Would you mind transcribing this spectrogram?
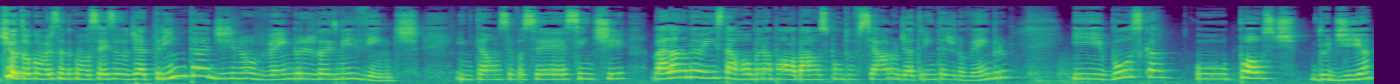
que eu tô conversando com vocês é do dia 30 de novembro de 2020. Então, se você sentir, vai lá no meu Insta, arroba napaulabarros.oficial no dia 30 de novembro e busca o post do dia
